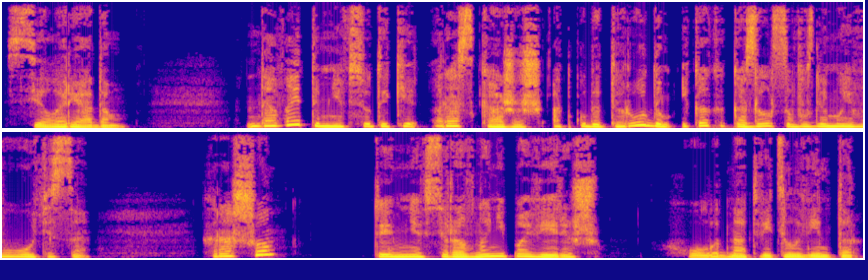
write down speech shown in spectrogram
Села рядом. «Давай ты мне все-таки расскажешь, откуда ты родом и как оказался возле моего офиса. Хорошо?» «Ты мне все равно не поверишь», — холодно ответил Винтер.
